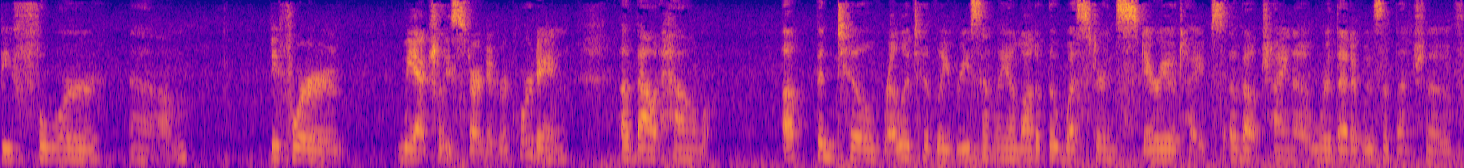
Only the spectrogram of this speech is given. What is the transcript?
before um, before we actually started recording about how up until relatively recently, a lot of the Western stereotypes about China were that it was a bunch of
